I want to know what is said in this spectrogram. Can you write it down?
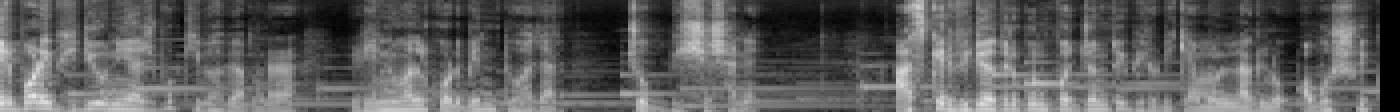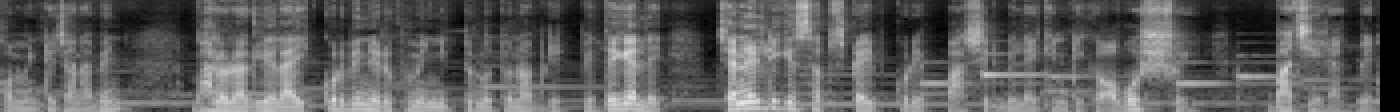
এরপরে ভিডিও নিয়ে আসব কীভাবে আপনারা রিনিউয়াল করবেন দু হাজার চব্বিশ সেশনে আজকের ভিডিও এতটুকুন পর্যন্ত ভিডিওটি কেমন লাগল অবশ্যই কমেন্টে জানাবেন। ভালো লাগলে লাইক করবেন, এরকমই নিত্য নতুন আপডেট পেতে গেলে চ্যানেলটিকে সাবস্ক্রাইব করে পাশের বেলাইকনটিকে অবশ্যই বাজিয়ে রাখবেন।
